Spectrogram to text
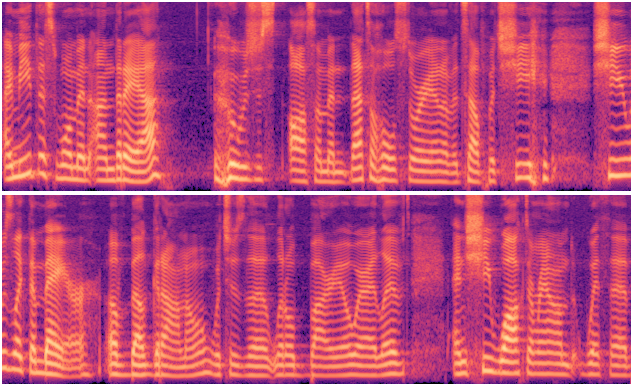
I meet this woman, Andrea, who was just awesome, and that's a whole story in of itself. But she, she was like the mayor of Belgrano, which is the little barrio where I lived, and she walked around with a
